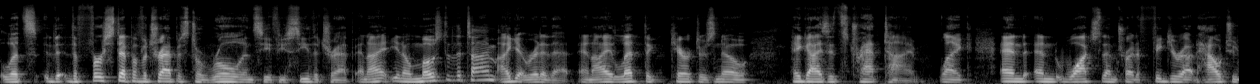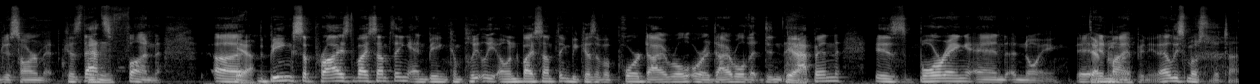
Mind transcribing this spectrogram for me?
let's. The, the first step of a trap is to roll and see if you see the trap. And I, you know, most of the time I get rid of that and I let the characters know, hey guys, it's trap time. Like, and and watch them try to figure out how to disarm it because that's fun. Uh, Yeah. Being surprised by something and being completely owned by something because of a poor die roll or a die roll that didn't Yeah. happen is boring and annoying, i- in my opinion. At least most of the time.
